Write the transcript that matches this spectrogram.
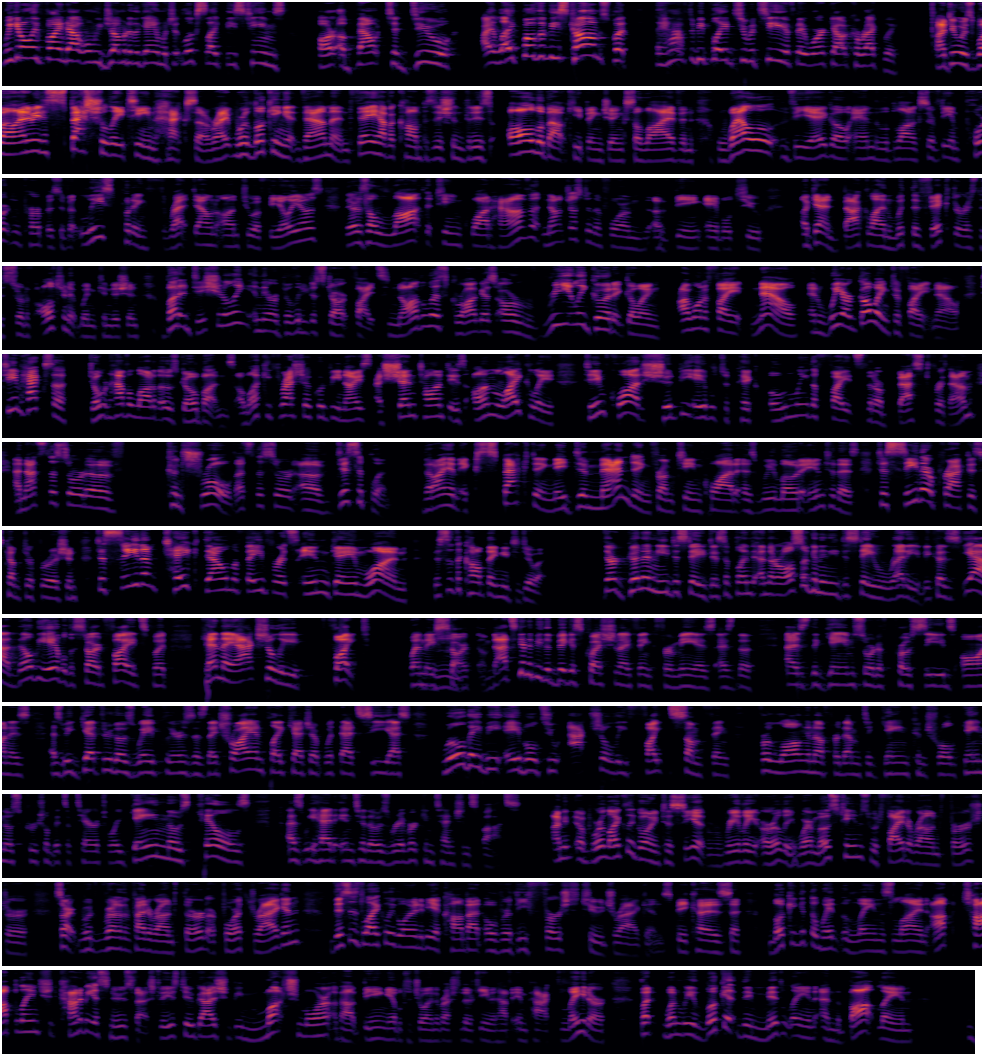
we can only find out when we jump into the game, which it looks like these teams are about to do. I like both of these comps, but they have to be played to a T if they work out correctly. I do as well. And I mean, especially Team Hexa, right? We're looking at them and they have a composition that is all about keeping Jinx alive. And well, Viego and LeBlanc serve the important purpose of at least putting threat down onto Aphelios. There's a lot that Team Quad have, not just in the form of being able to again, backline with the Viktor as this sort of alternate win condition, but additionally in their ability to start fights. Nautilus, Gragas are really good at going, I want to fight now, and we are going to fight now. Team Hexa don't have a lot of those go buttons. A Lucky Thresh Hook would be nice. A Shen Taunt is unlikely. Team Quad should be able to pick only the fights that are best for them, and that's the sort of control, that's the sort of discipline that I am expecting, nay, demanding from Team Quad as we load into this to see their practice come to fruition, to see them take down the favorites in game one. This is the comp they need to do it. They're going to need to stay disciplined and they're also going to need to stay ready because, yeah, they'll be able to start fights, but can they actually fight? When they mm. start them. That's going to be the biggest question I think for me as as the as the game sort of proceeds on as as we get through those wave clears as they try and play catch up with that CS. Will they be able to actually fight something for long enough for them to gain control, gain those crucial bits of territory, gain those kills as we head into those river contention spots? I mean, uh, we're likely going to see it really early, where most teams would fight around first or, sorry, would rather fight around third or fourth dragon. This is likely going to be a combat over the first two dragons, because uh, looking at the way that the lanes line up, top lane should kind of be a snooze fest. These two guys should be much more about being able to join the rest of their team and have impact later. But when we look at the mid lane and the bot lane,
